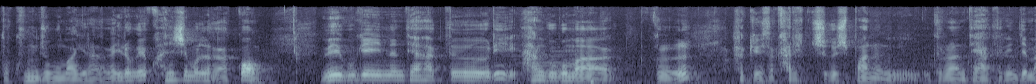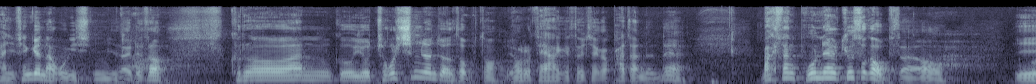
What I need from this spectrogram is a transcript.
또 궁중음악이라든가 이런 거에 관심을 갖고 외국에 있는 대학들이 한국 음악을 학교에서 가르치고 싶어 하는 그러한 대학들이 이제 많이 생겨나고 있습니다. 그래서 그러한 그 요청을 10년 전서부터 여러 대학에서 제가 받았는데 막상 보낼 교수가 없어요. 이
